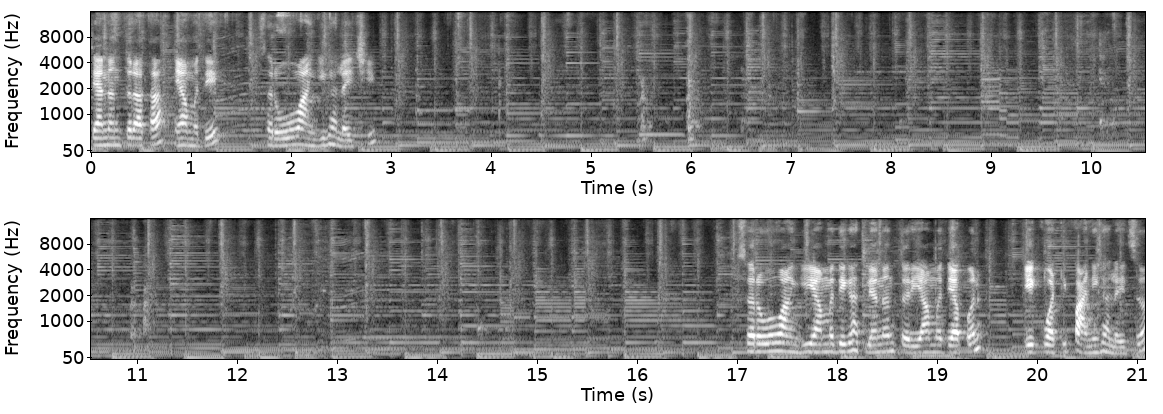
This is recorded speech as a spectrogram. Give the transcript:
त्यानंतर आता यामध्ये सर्व वांगी घालायची. सर्व वांगी यामध्ये घातल्यानंतर यामध्ये आपण एक वाटी पाणी घालायचं.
